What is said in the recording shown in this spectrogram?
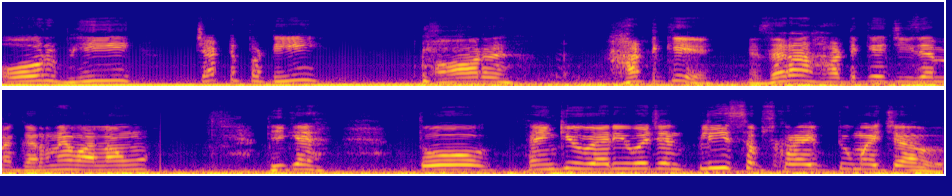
और भी चटपटी और हटके, जरा हटके चीज़ें मैं करने वाला हूँ। ठीक है? तो thank you very much and please subscribe to my channel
